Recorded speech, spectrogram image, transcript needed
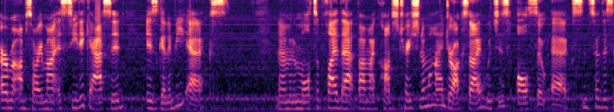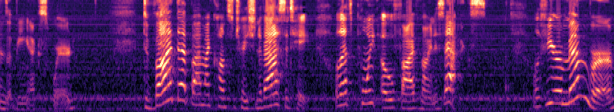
or I'm sorry, my acetic acid is going to be X. And I'm going to multiply that by my concentration of my hydroxide, which is also X. And so this ends up being X squared. Divide that by my concentration of acetate. Well, that's 0.05 minus X. Well, if you remember,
